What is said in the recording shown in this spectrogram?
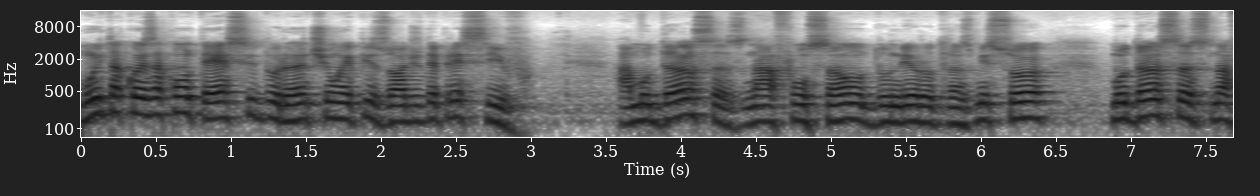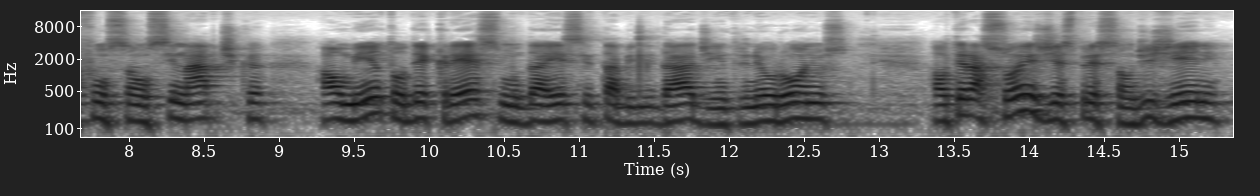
muita coisa acontece durante um episódio depressivo. Há mudanças na função do neurotransmissor, mudanças na função sináptica, aumento ou decréscimo da excitabilidade entre neurônios, alterações de expressão de gene,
